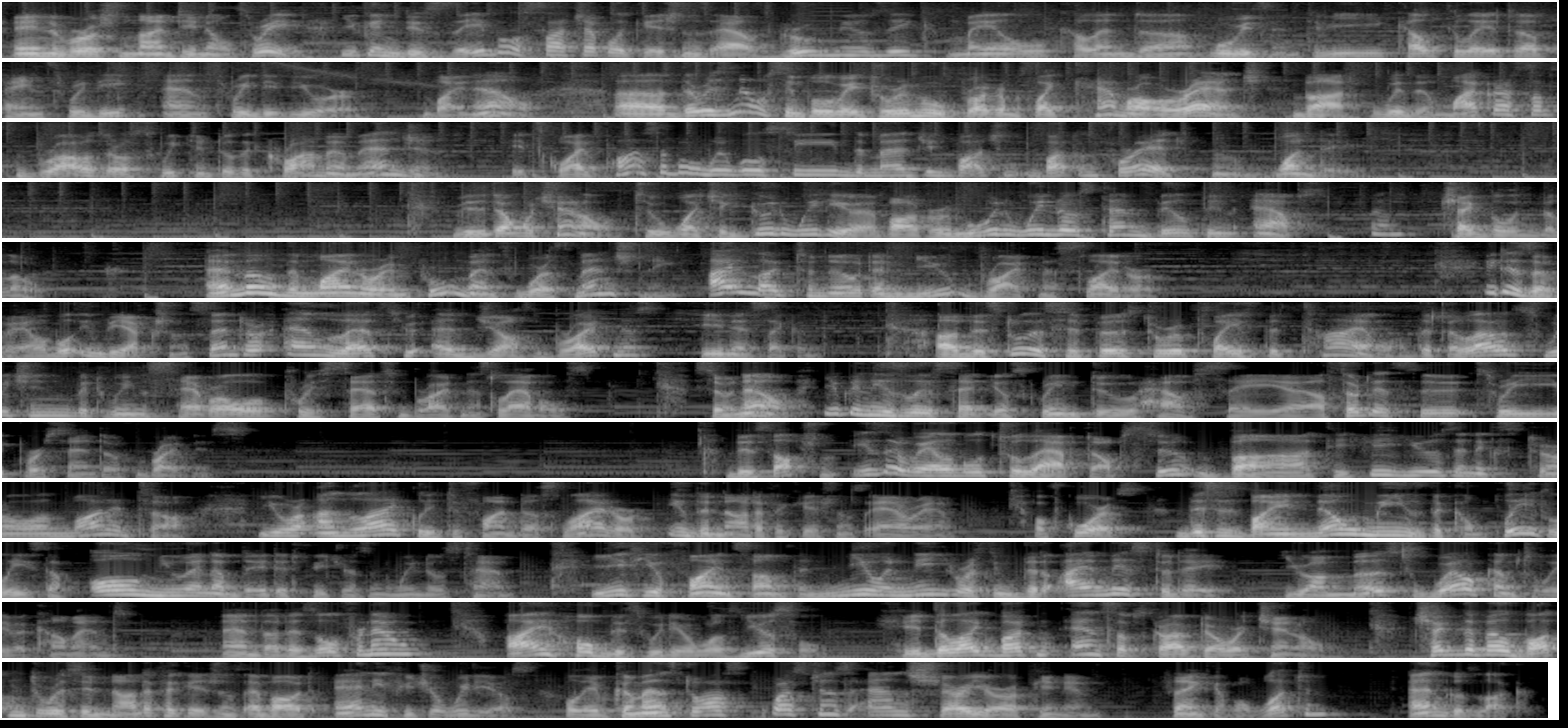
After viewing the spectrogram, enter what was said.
In version 1903, you can disable such applications as Groove Music, Mail, Calendar, Movies and TV, Calculator, Paint 3D, and 3D Viewer. By now, uh, there is no simple way to remove programs like Camera or Edge, but with the Microsoft browser switching to the Chromium engine, it's quite possible we will see the magic button, for Edge hmm, one day. Visit our channel to watch a good video about removing Windows 10 built-in apps check the link below. Among the minor improvements worth mentioning, I'd like to note a new brightness slider. It is available in the Action Center and lets you adjust brightness in a second. Uh, this tool is supposed to replace the tile that allowed switching between several preset brightness levels. So now you can easily set your screen to have, say, 33% uh, of brightness. This option is available to laptops too, but if you use an external monitor, you are unlikely to find the slider in the notifications area. Of course, this is by no means the complete list of all new and updated features in Windows 10. If you find something new and interesting that I missed today, you are most welcome to leave a comment. And that is all for now. I hope this video was useful. Hit the like button and subscribe to our channel. Check the bell button to receive notifications about any future videos. Leave comments to ask questions and share your opinion. Thank you for watching and good luck!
